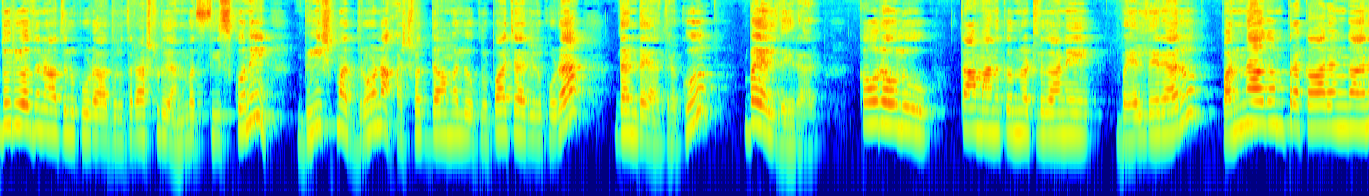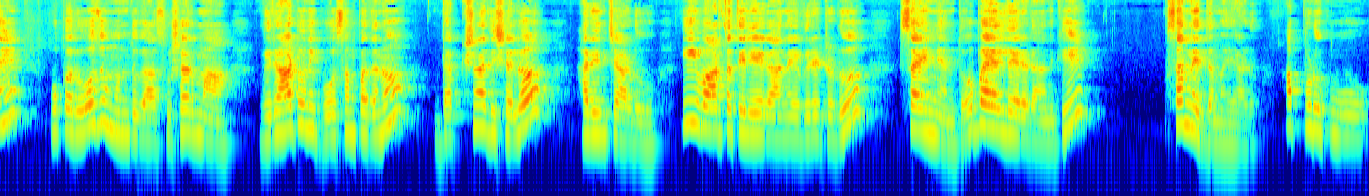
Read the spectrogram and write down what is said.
దుర్యోధనాథులు కూడా ధృతరాష్ట్రుడి అనుమతి తీసుకొని భీష్మ ద్రోణ అశ్వత్థామలు కృపాచార్యులు కూడా దండయాత్రకు బయలుదేరారు. కౌరవులు తాము అనుకున్నట్లుగానే బయలుదేరారు. పన్నాగం ప్రకారంగానే ఒక రోజు ముందుగా సుశర్మ విరాటుని గోసంపదను దక్షిణ దిశలో హరించాడు. ఈ వార్త తెలియగానే విరటుడు సైన్యంతో బయలుదేరడానికి సన్నిద్ధమయ్యాడు. అప్పుడు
